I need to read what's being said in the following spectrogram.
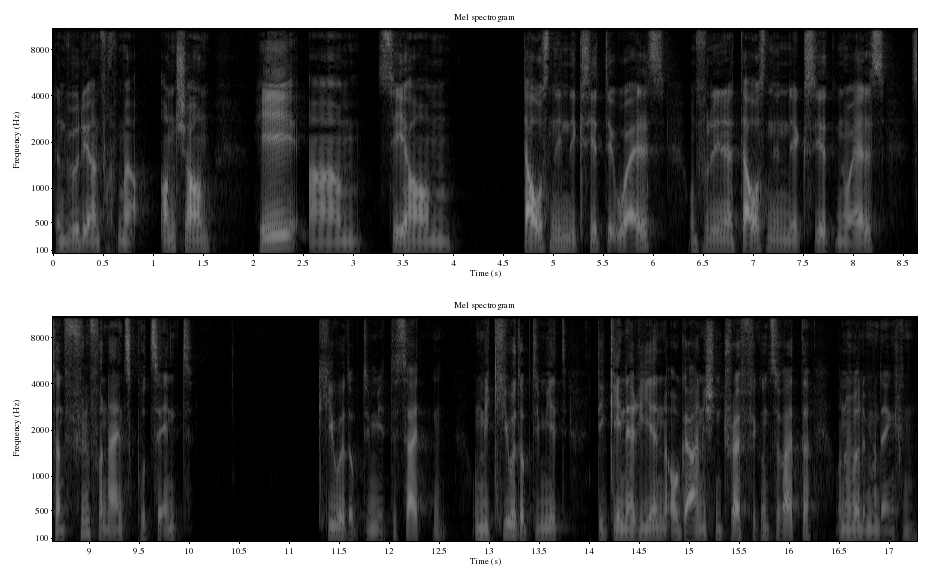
dann würde ich einfach mal anschauen, hey, ähm, sie haben 1000 indexierte URLs und von den 1000 indexierten URLs sind 95% Keyword-optimierte Seiten. Und mit Keyword optimiert, die generieren organischen Traffic und so weiter. Und dann würde man denken,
